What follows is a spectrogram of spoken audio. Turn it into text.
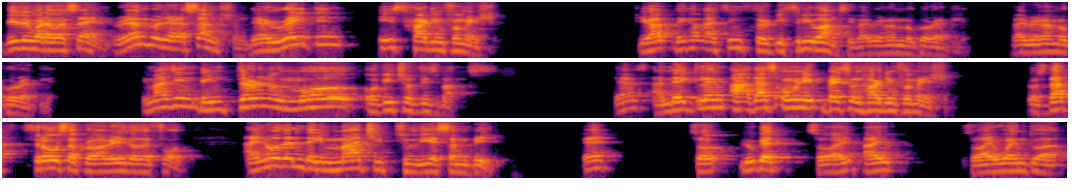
this is what I was saying. Remember their assumption. Their rating is hard information. You have, they have, I think, 33 banks, if I remember correctly. If I remember correctly. Imagine the internal model of each of these banks. Yes, and they claim ah, that's only based on hard information because that throws a probability of default. I know then they match it to the S&P. Okay, so look at so I I so I went to a,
